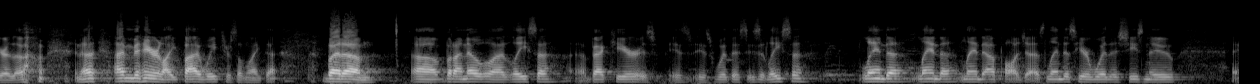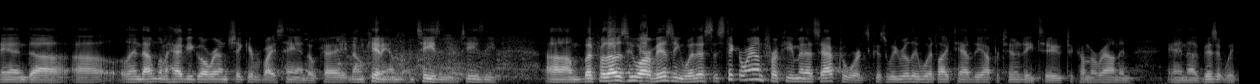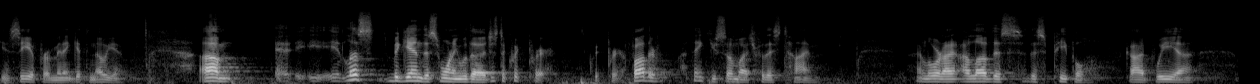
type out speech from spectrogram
here, though. and I, I, haven't been here like five weeks or something like that. But, um, uh, but I know uh, Lisa uh, back here is, is, is with us. Is it Lisa? Linda, Linda, Linda, I apologize. Linda's here with us. She's new. And uh, uh, Linda, I'm going to have you go around and shake everybody's hand, okay? No, I'm kidding. I'm, I'm teasing you. I'm teasing you. Um, but for those who are visiting with us, stick around for a few minutes afterwards because we really would like to have the opportunity to, to come around and, and uh, visit with you, and see you for a minute, and get to know you. Um, let's begin this morning with a, just a quick prayer. Quick prayer. Father, I thank you so much for this time. And Lord, I, I love this, this people. God, we, uh,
